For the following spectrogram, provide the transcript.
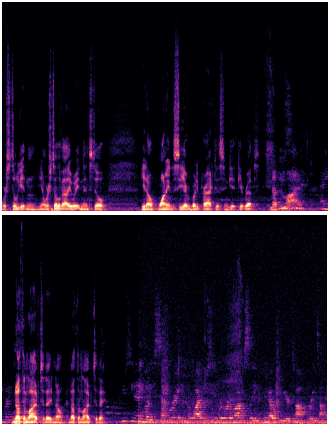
We're still getting, you know, we're still evaluating and still, you know, wanting to see everybody practice and get get reps. Nothing live. Anybody Nothing live today, no, nothing live today. Seen anybody separate in the wide receiver room? Obviously, you know who your top three, top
